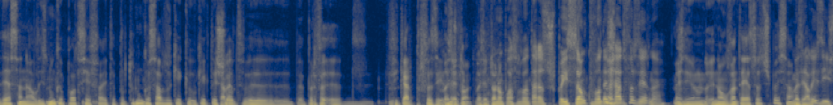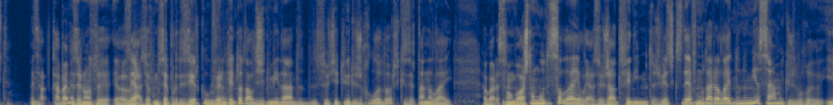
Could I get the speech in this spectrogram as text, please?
dessa análise nunca pode ser feita, porque tu nunca sabes o que é que, o que, é que deixou tá de, uh, de, ficar por fazer. Mas, mas, então, mas, então, não posso levantar a suspeição que vão deixar mas, de fazer, não é? Mas eu não, eu não levantei essa suspeição. Mas ela existe. Está bem, mas eu não sei. Eu, aliás, eu comecei por dizer que o governo Sim. tem toda a legitimidade de substituir os reguladores, quer dizer, está na lei. Agora, se não gostam, muda-se a lei. Aliás, eu já defendi muitas vezes que se deve mudar a lei de nomeação e que os, e,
